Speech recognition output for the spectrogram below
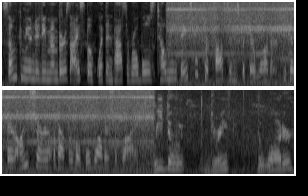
Some community members I spoke with in Paso Robles tell me they take precautions with their water because they're unsure about the local water supply. We don't drink the water.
